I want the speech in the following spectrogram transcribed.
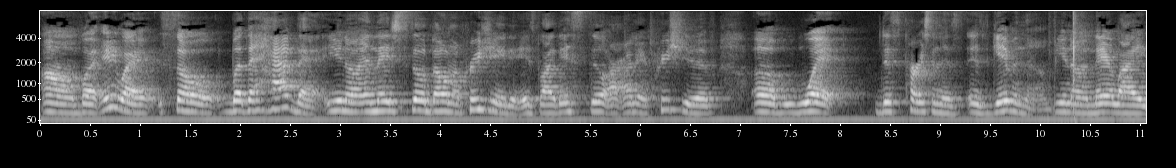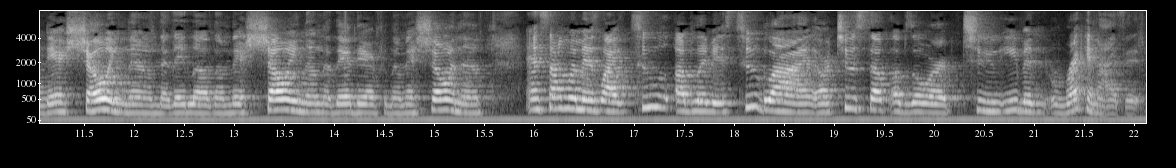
Um, but anyway, so, but they have that, you know, and they still don't appreciate it. It's like they still are unappreciative of what this person is is giving them you know and they're like they're showing them that they love them they're showing them that they're there for them they're showing them and some women is like too oblivious, too blind, or too self absorbed to even recognize it.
